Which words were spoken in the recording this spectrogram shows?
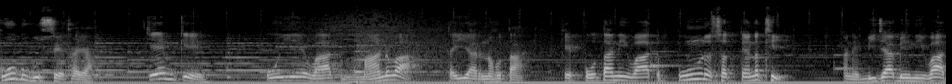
ખૂબ ગુસ્સે થયા. કેમ કે કોઈએ વાત માનવા તૈયાર નહોતા કે પોતાની વાત પૂર્ણ સત્ય નથી અને બીજા બેની વાત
